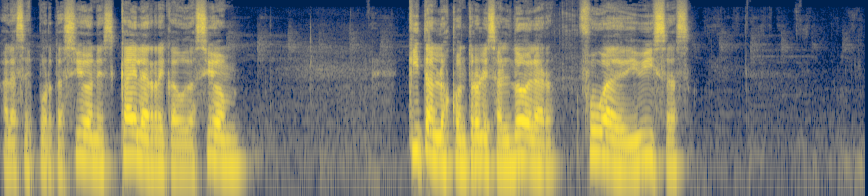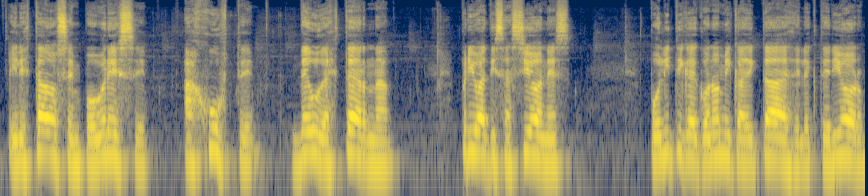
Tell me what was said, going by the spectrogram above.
a las exportaciones, cae la recaudación, quitan los controles al dólar, fuga de divisas, el Estado se empobrece, ajuste, deuda externa, privatizaciones, política económica dictada desde el exterior,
